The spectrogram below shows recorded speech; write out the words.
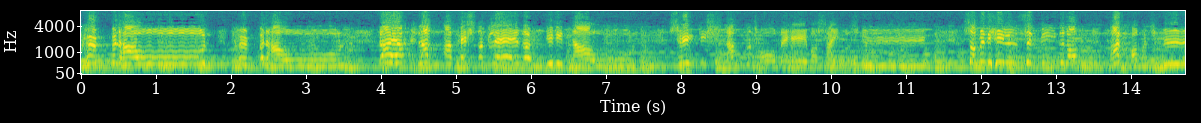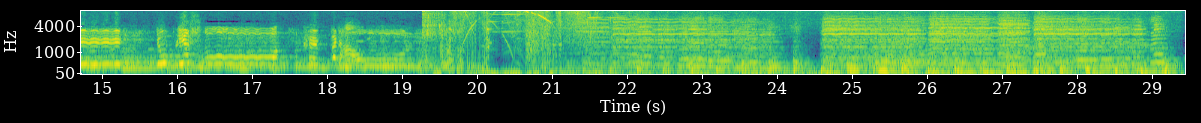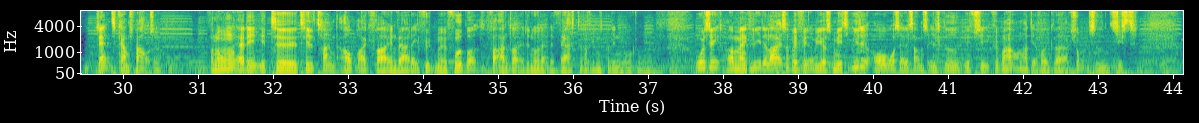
København, København. Der er klang af fest og glæde i dit navn. Se de slanke tårne hæver sig på sky. Som en hilsen viden om fra kongens by. Du bliver stor, København. Landskampspause. For nogle er det et øh, tiltrængt afbræk fra en hverdag fyldt med fodbold. For andre er det noget af det værste, der findes på den jordklode. Uanset om man kan lide det eller ej, så befinder vi os midt i det, og vores allesammens elskede FC København har derfor ikke været i aktion siden sidst.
